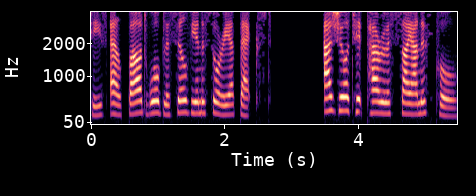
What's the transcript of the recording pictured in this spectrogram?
caryocatacta L. Barred warbler Sylvia nisoria Bext. Azure tit Parus cyanus Paul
